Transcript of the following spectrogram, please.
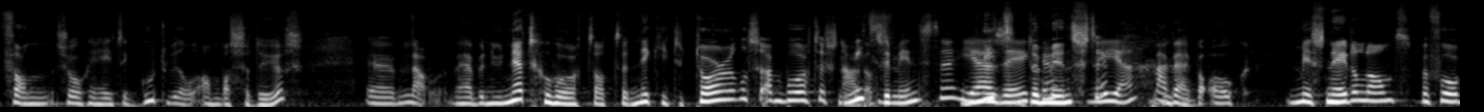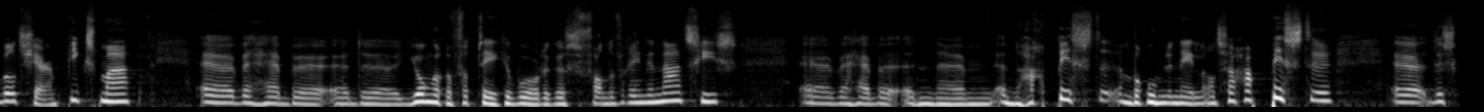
van zogeheten goodwill-ambassadeurs. Eh, nou, we hebben nu net gehoord dat uh, Nikki Tutorials aan boord is. Nou, niet dat de minste, ja niet zeker. de minste. Ja. maar we hebben ook Miss Nederland bijvoorbeeld, Sharon Pieksma. Eh, we hebben de jongere vertegenwoordigers van de Verenigde Naties. Eh, we hebben een, ehm, een harpiste, een beroemde Nederlandse harpiste. Eh, dus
